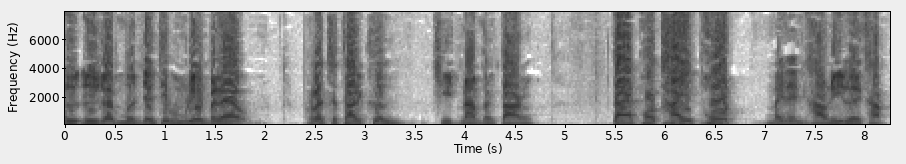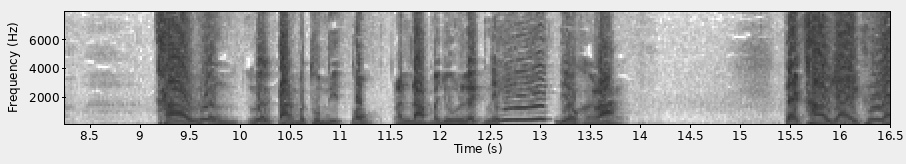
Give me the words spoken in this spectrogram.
อื่นๆก็เหมือนอย่างที่ผมเรียนไปแล้ว พระราชทานเครื่องฉีดน้ำต่างๆ แต่พอไทยโพสต์ไม่เล่นข่าวนี้เลยครับ ข่าวเรื่องเลือกตั้งปทุมนี่ตก อันดับมาอยู่เล็กนิดเดียวข้างล่าง แต่ข่าวใหญ่คืออะไร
